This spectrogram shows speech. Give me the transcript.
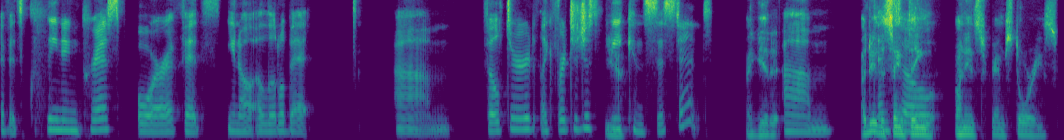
if it's clean and crisp or if it's, you know, a little bit um filtered, like for it to just Yeah. be consistent. I get it. Um I do the same thing on Instagram stories.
